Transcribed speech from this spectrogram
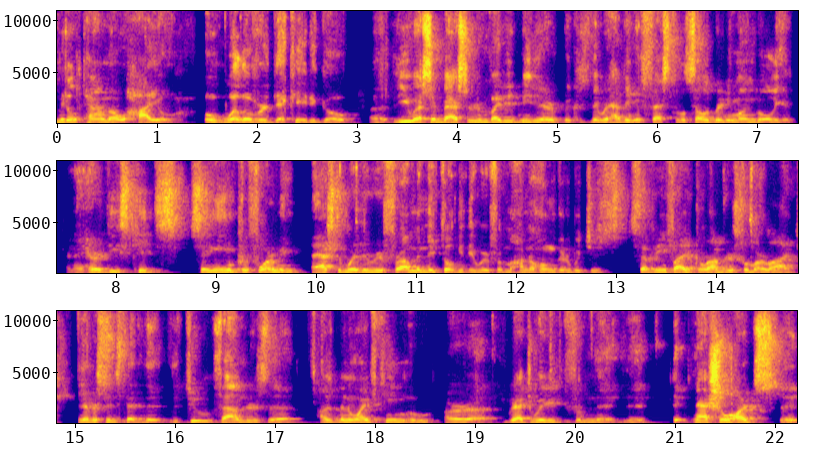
Middletown, Ohio, well over a decade ago. Uh, the US ambassador invited me there because they were having a festival celebrating Mongolia. And I heard these kids singing and performing. I asked them where they were from, and they told me they were from Khankhongor, which is 75 kilometers from our lodge. And ever since then, the, the two founders, the husband and wife team who are uh, graduated from the, the, National Arts, uh,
